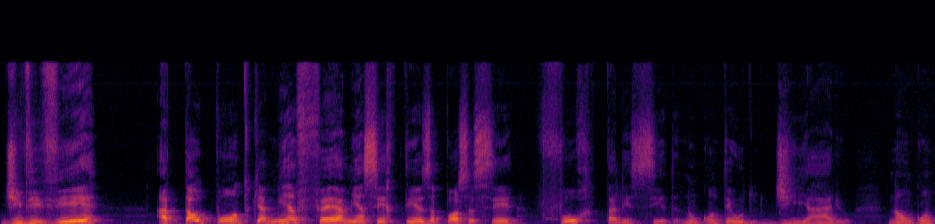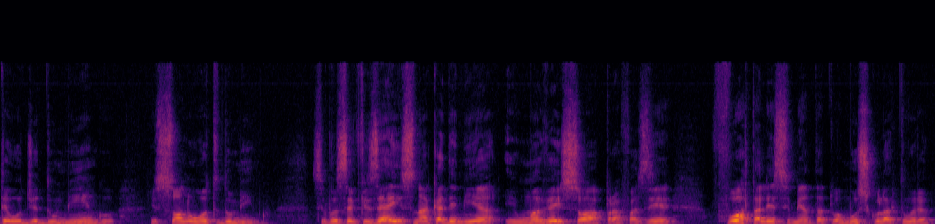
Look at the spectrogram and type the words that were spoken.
de viver a tal ponto que a minha fé, a minha certeza possa ser fortalecida num conteúdo diário, não um conteúdo de domingo e só no outro domingo. Se você fizer isso na academia e uma vez só para fazer fortalecimento da tua musculatura,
